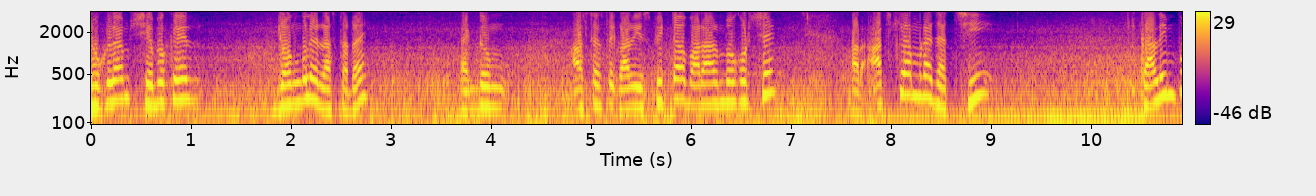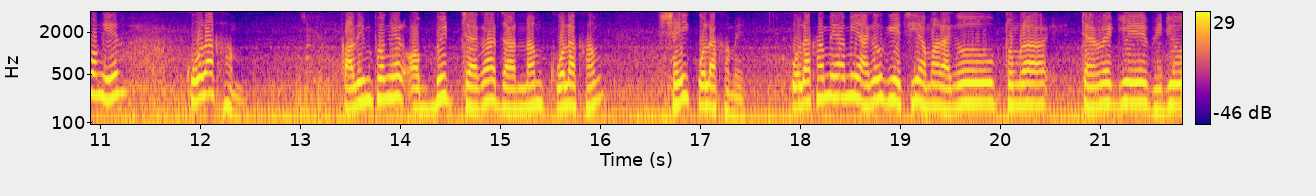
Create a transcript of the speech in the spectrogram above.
ঢুকলাম সেবকের জঙ্গলের রাস্তাটায়। একদম আস্তে আস্তে গাড়ির স্পিডটাও বাড়া আরম্ভ করছে। আর আজকে আমরা যাচ্ছি কালিম্পংয়ের কোলাখাম। কালিম্পংয়ের অববিট জায়গা যার নাম কোলাখাম, সেই কোলাখামে। কোলাখামে আমি আগেও গিয়েছি, আমার আগেও তোমরা চ্যানেলে গিয়ে ভিডিও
